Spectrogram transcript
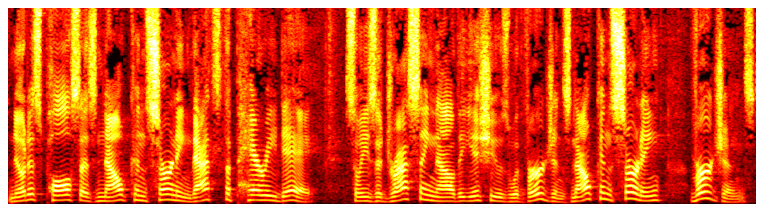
Notice Paul says, now concerning, that's the peri de. So he's addressing now the issues with virgins. Now concerning virgins,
